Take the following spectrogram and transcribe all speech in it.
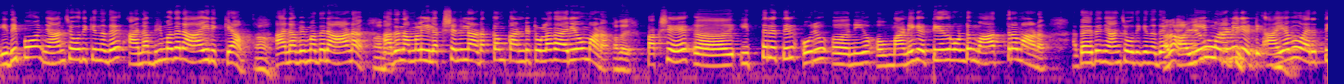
ഇതിപ്പോ ഞാൻ ചോദിക്കുന്നത് അനഭിമതനായിരിക്കാം. അനഭിമതനാണ്. അത് നമ്മൾ ഇലക്ഷനിൽ അടക്കം കണ്ടിട്ടുള്ള കാര്യവുമാണ്. പക്ഷേ ഇത്തരത്തിൽ ഒരു നിയോ മണി കെട്ടിയത് കൊണ്ട് മാത്രമാണ്. അതായത് ഞാൻ ചോദിക്കുന്നത് ഈ മണി കെട്ടി അയവ് വരുത്തി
